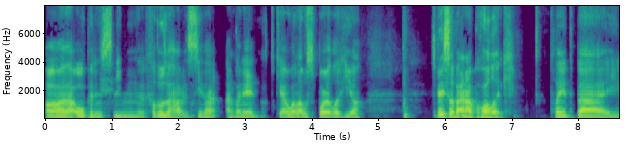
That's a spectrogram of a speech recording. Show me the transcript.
Oh, that opening scene. For those who haven't seen it, I'm going to get a little spoiler here. It's basically about an alcoholic played by,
